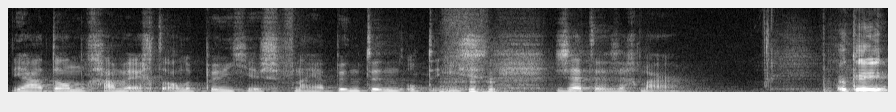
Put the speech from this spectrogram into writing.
ja, dan gaan we echt alle puntjes, of nou ja, punten op de is zetten, zeg maar. Oké,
